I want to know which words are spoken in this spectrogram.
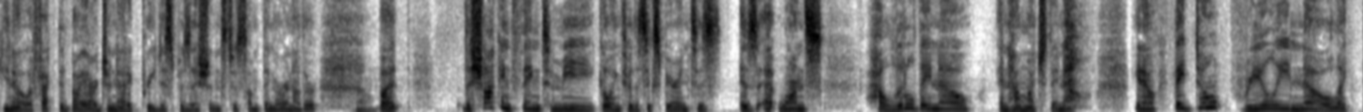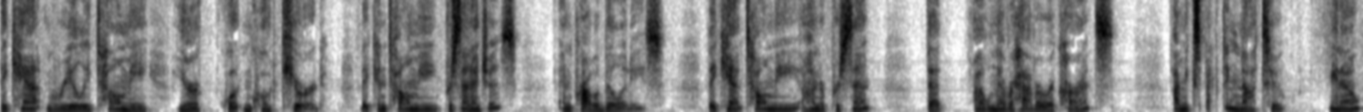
you know, affected by our genetic predispositions to something or another. Oh. But the shocking thing to me going through this experience is, is at once how little they know and how much they know. You know, they don't really know, like, they can't really tell me you're quote unquote cured. They can tell me percentages and probabilities. They can't tell me 100% that I'll never have a recurrence. I'm expecting not to, you know,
